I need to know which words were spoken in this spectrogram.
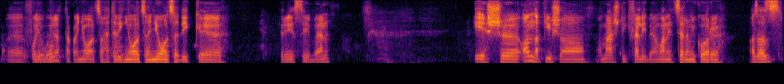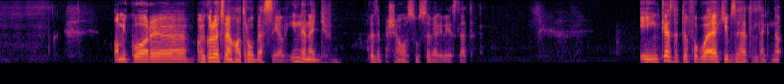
uh, folyóiratnak a 87.-88. részében, és annak is a, a második felében van egyszer, amikor, azaz, amikor, amikor 56-ról beszél. Innen egy közepesen hosszú szövegrészlet. Én kezdettől fogva elképzelhetetlenek,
